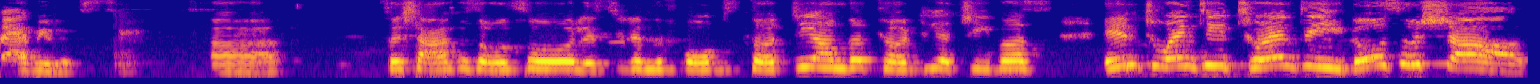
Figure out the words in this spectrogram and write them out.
fabulous. Uh, Sushant is also listed in the Forbes 30 under 30 achievers in 2020. Go Sushant.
